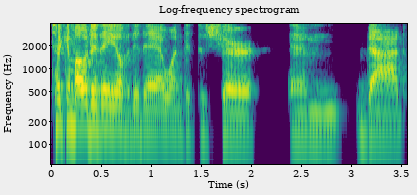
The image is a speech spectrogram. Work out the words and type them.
talking about the day of the day, I wanted to share um, that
